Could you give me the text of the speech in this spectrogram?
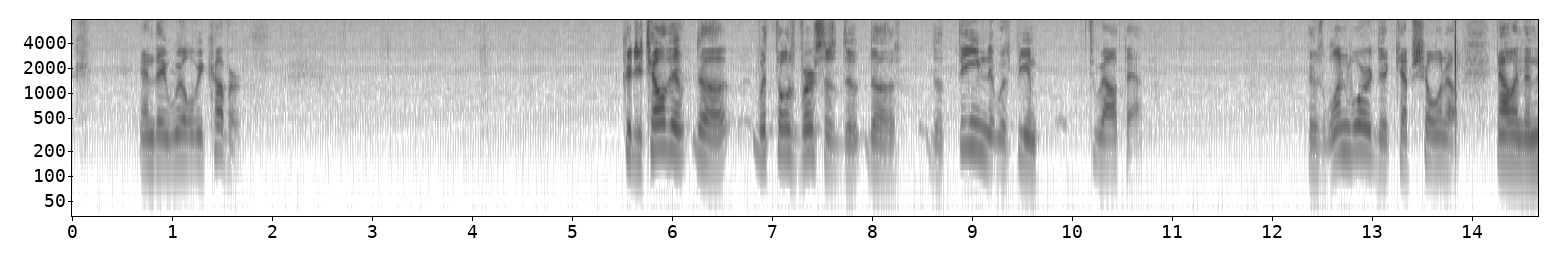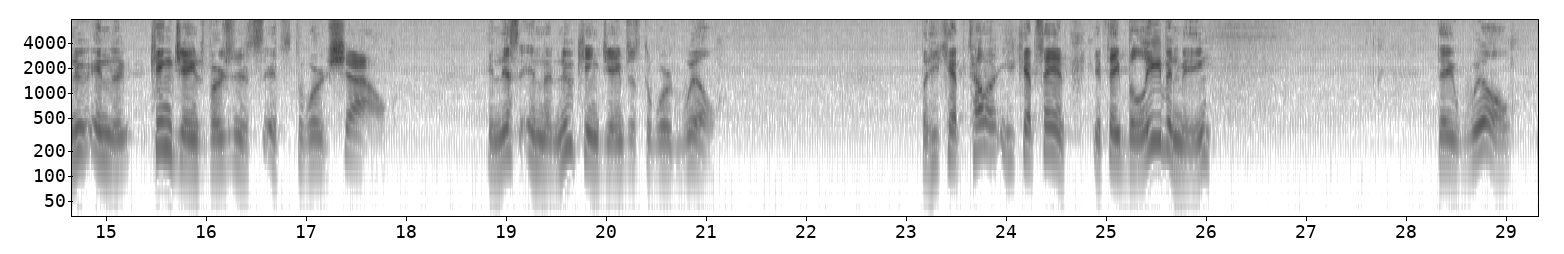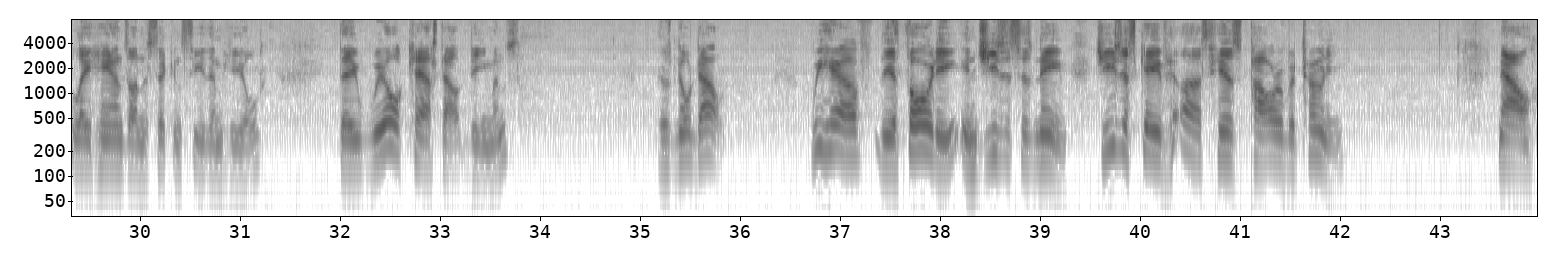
and they will recover. Could you tell the, the with those verses the, the, the theme that was being throughout that? There's one word that kept showing up. Now in the new in the King James version, it's it's the word shall. In this in the New King James, it's the word will. But he kept telling he kept saying, if they believe in me, they will lay hands on the sick and see them healed. They will cast out demons. There's no doubt. We have the authority in Jesus' name. Jesus gave us his power of attorney. Now,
